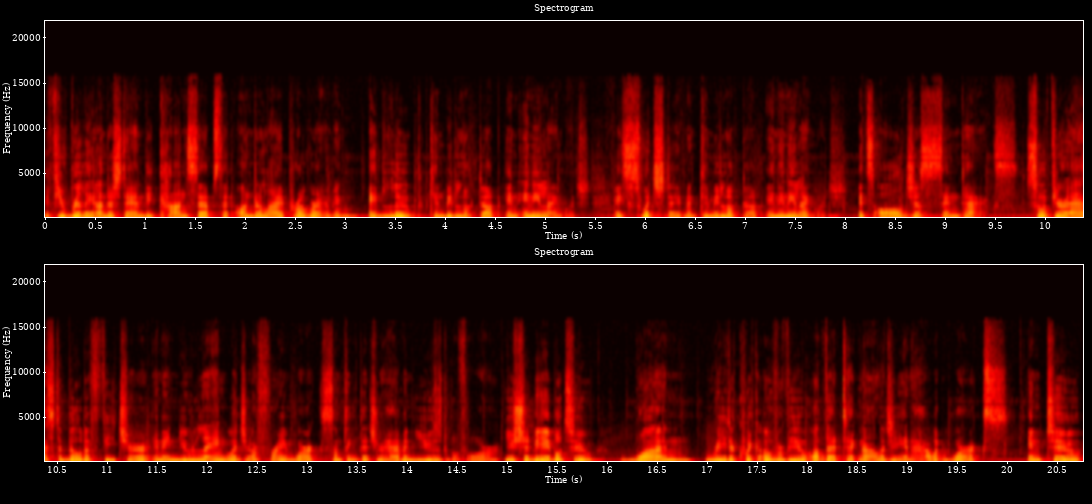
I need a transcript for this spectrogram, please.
If you really understand the concepts that underlie programming, a loop can be looked up in any language. A switch statement can be looked up in any language. It's all just syntax. So if you're asked to build a feature in a new language or framework, something that you haven't used before, you should be able to 1. Read a quick overview of that technology and how it works, and two,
